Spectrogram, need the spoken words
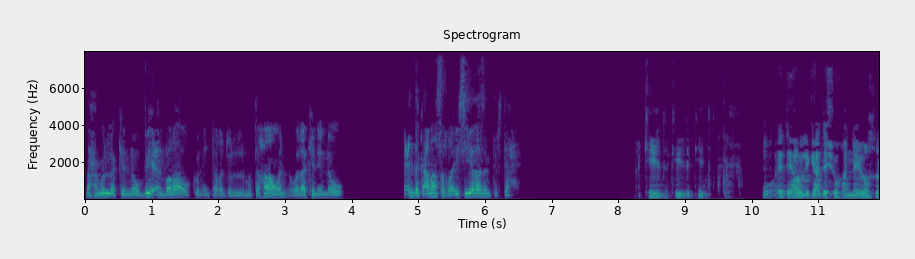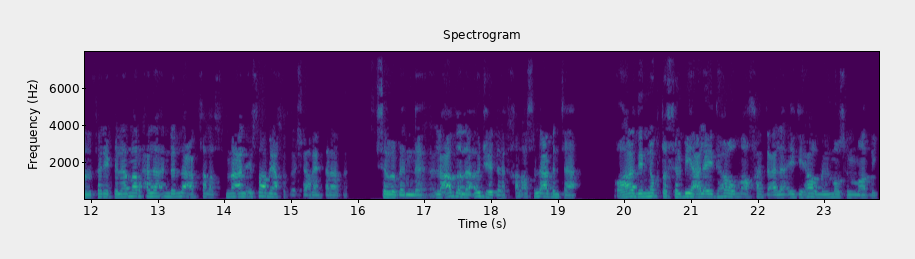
ما حقول لك إنه بيع المباراة وكن أنت رجل متهاون ولكن إنه عندك عناصر رئيسية لازم ترتاح. أكيد أكيد أكيد. وإيدي هاو اللي قاعد أشوف إنه يوصل الفريق إلى مرحلة إن اللاعب خلاص مع الإصابة ياخذ شهرين ثلاثة. بسبب إن العضلة أجهدت خلاص اللاعب انتهى. وهذه النقطة السلبية على ايدي هاو ما أخذ على ايدي هاو من الموسم الماضي.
